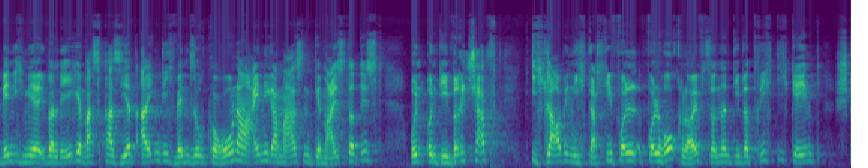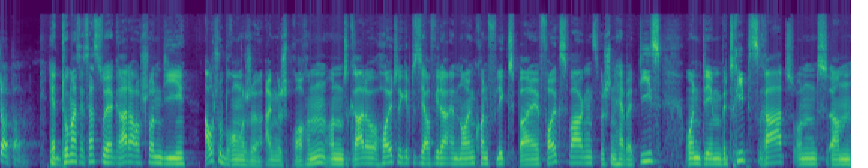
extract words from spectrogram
wenn ich mir überlege, was passiert eigentlich, wenn so Corona einigermaßen gemeistert ist und, und die Wirtschaft, ich glaube nicht, dass die voll, voll hochläuft, sondern die wird richtig gehend stottern. Ja, Thomas, jetzt hast du ja gerade auch schon die Autobranche angesprochen. Und gerade heute gibt es ja auch wieder einen neuen Konflikt bei Volkswagen zwischen Herbert Dies und dem Betriebsrat. Und ähm,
